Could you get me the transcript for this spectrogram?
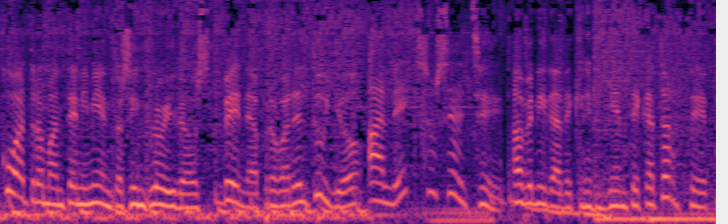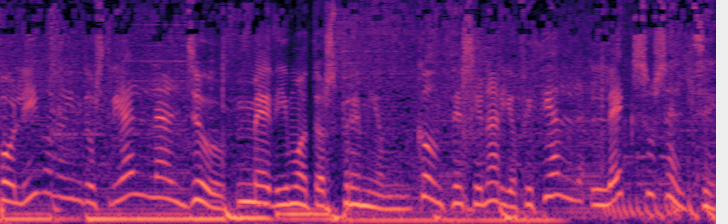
cuatro mantenimientos incluidos. Ven a probar el tuyo a Lexus Elche. Avenida de Crevillente 14, Polígono Industrial Lalju. Medimotors Premium. Concesionario oficial Lexus Elche.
